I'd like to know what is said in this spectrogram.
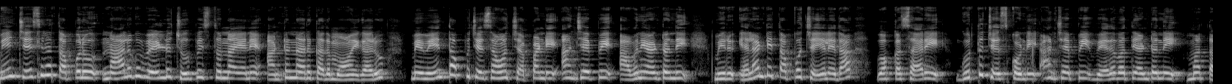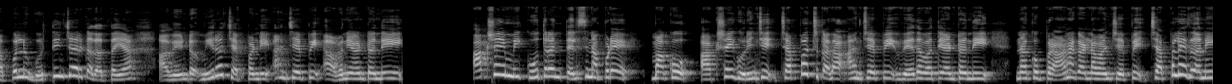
మేం చేసిన తప్పులు నాలుగు వేళ్ళు చూపిస్తున్నాయని అంటున్నారు కదా మావయ్య గారు. మేమేం తప్పు చేశామో చెప్పండి అని చెప్పి అవని అంటుంది. మీరు ఎలాంటి తప్పు చేయలేదా? ఒక్కసారి గుర్తు చేసుకోండి అని చెప్పి వేదవతి అంటుంది. మా తప్పులను గుర్తించారు కదా అత్తయ్య. అవేంటో మీరే చెప్పండి అని చెప్పి అవని అంటుంది. అక్షయ్ మీ కూతురని తెలిసినప్పుడే మాకు అక్షయ్ గురించి చెప్పొచ్చు కదా అని చెప్పి వేదవతి అంటుంది. నాకు ప్రాణగండం అని చెప్పి చెప్పలేదు అని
